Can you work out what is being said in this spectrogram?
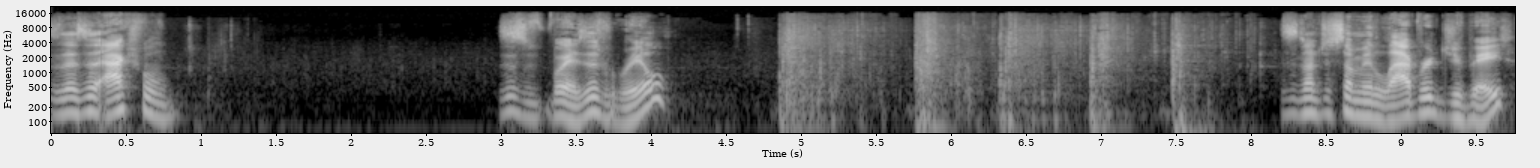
Is this an actual... Is this... Wait, is this real? This is not just some elaborate debate?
